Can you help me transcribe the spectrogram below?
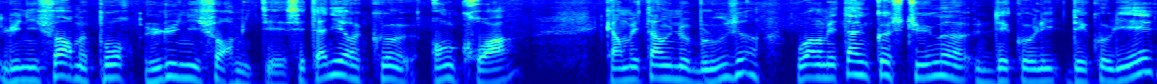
l'uniforme pour l'uniformité? C'est-à-dire qu'on croit qu'en mettant une blouse ou en mettant un costume d'écolier,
